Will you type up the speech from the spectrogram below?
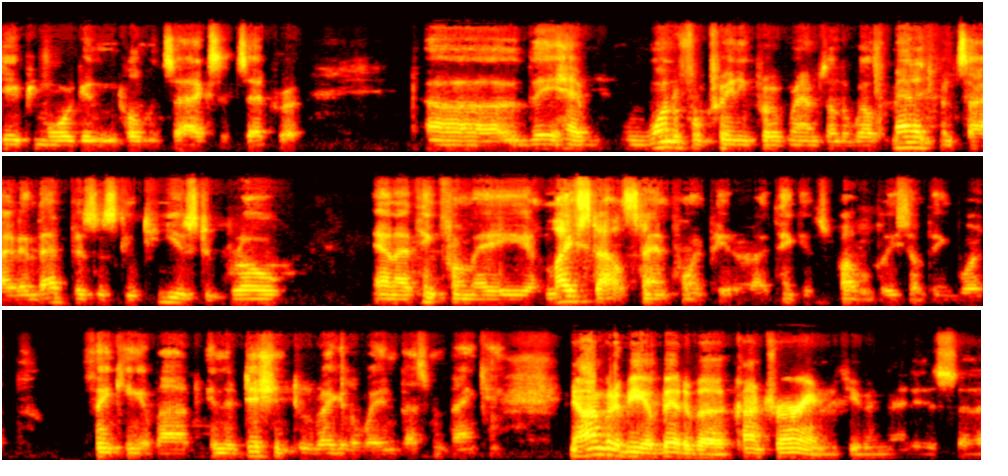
JP Morgan, Goldman Sachs, etc. Uh, they have wonderful training programs on the wealth management side, and that business continues to grow. And I think from a lifestyle standpoint, Peter, I think it's probably something worth thinking about in addition to regular way investment banking. Now, I'm going to be a bit of a contrarian with you, and that is uh,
